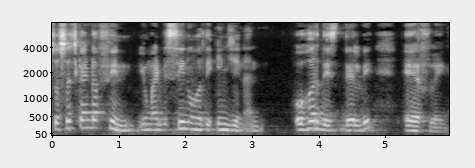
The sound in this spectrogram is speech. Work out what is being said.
So such kind of fin you might be seen over the engine and over this there will be air flowing.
